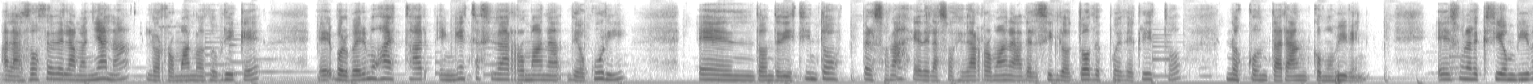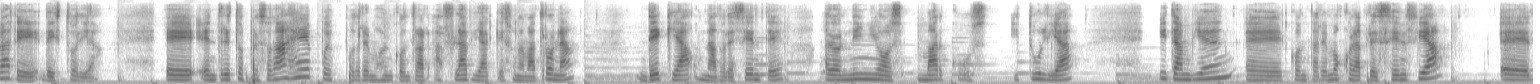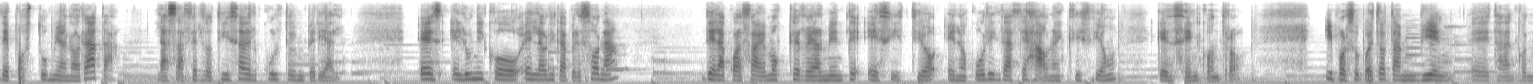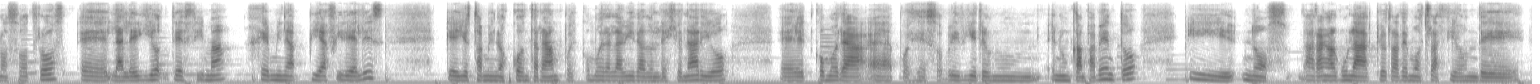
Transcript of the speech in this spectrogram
a las 12 de la mañana, los romanos de Ubrique eh, volveremos a estar en esta ciudad romana de Ocuri, en donde distintos personajes de la sociedad romana del siglo II después de Cristo nos contarán cómo viven es una lección viva de, historia. Eh, entre estos personajes pues podremos encontrar a Flavia, que es una matrona, Dequia, una adolescente, a los niños Marcus y Tulia, y también eh, contaremos con la presencia eh, de Postumia Norata, la sacerdotisa del culto imperial. Es, el único, es la única persona de la cual sabemos que realmente existió en Ocuri gracias a una inscripción que se encontró. Y por supuesto también eh, estarán con nosotros eh, la Legio décima Gemina Pia Fidelis, que ellos también nos contarán pues cómo era la vida de un legionario, eh, cómo era pues eso, vivir en un, campamento y nos harán alguna que otra demostración de,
